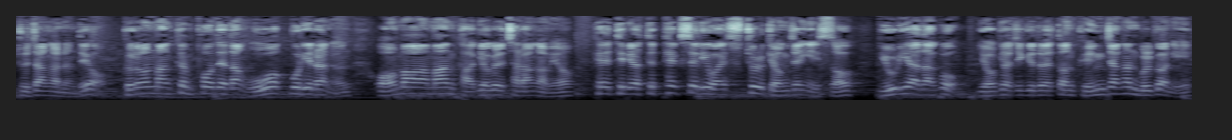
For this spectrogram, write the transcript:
주장하는데요. 그런 만큼 포대당 5억 불이라는 어마어마한 가격을 자랑하며 패트리어트 PAC-3와의 수출 경쟁에 있어 유리하다고 여겨지기도 했던 굉장한 물건이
